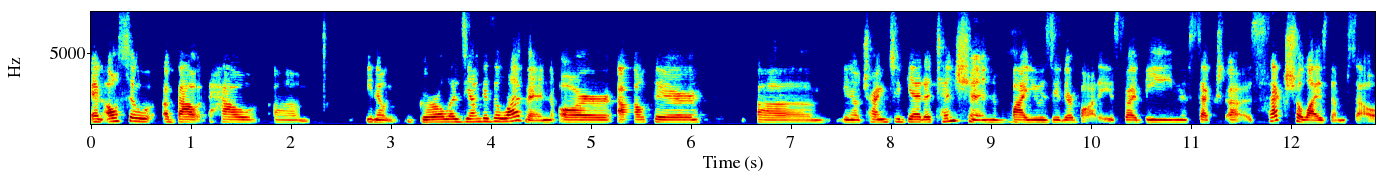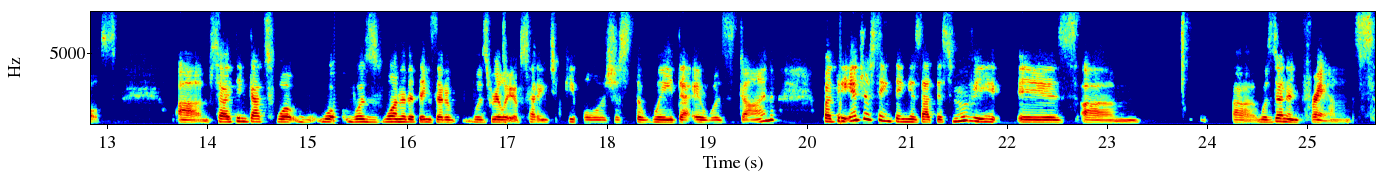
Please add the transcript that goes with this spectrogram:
and also about how um, you know girl as young as 11 are out there um, you know trying to get attention by using their bodies by being sex, uh, sexualize themselves um, so I think that's what, what was one of the things that was really upsetting to people was just the way that it was done. But the interesting thing is that this movie is um, uh, was done in France,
